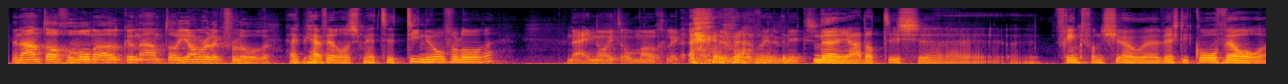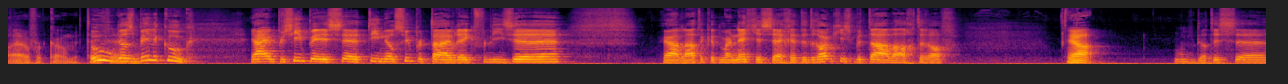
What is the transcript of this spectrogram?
een aantal gewonnen, ook een aantal jammerlijk verloren. Heb jij wel eens met eh, 10-0 verloren? Nee, nooit onmogelijk. Dubbel in een mix. Nee, ja, dat is vriend van de show Wesley Kolf wel overkomen. Oeh, Tegen- dat is billenkoek. Ja, in principe is eh 10-0 super tiebreak verliezen... ja, laat ik het maar netjes zeggen. De drankjes betalen achteraf. Ja, Oeh, dat is, eh,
